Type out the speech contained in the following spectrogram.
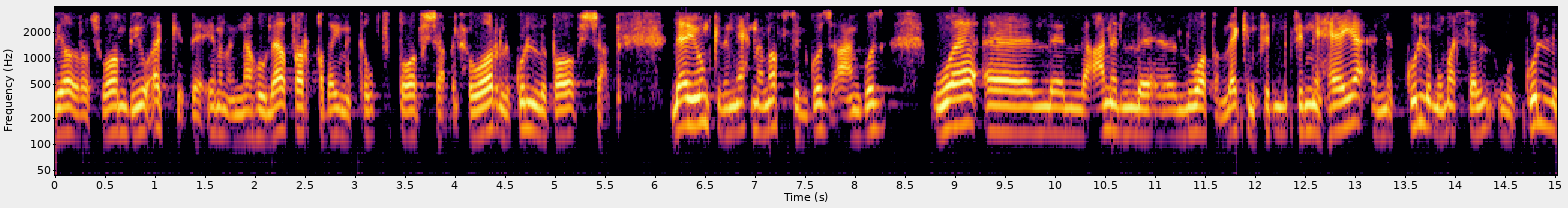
ضياء رشوان بيؤكد دائما أنه لا فرق بين كافة طوائف الشعب الحوار لكل طوائف الشعب لا يمكن إن إحنا نفصل جزء عن جزء وعن الوطن. لكن في النهاية إن الكل ممثل والكل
